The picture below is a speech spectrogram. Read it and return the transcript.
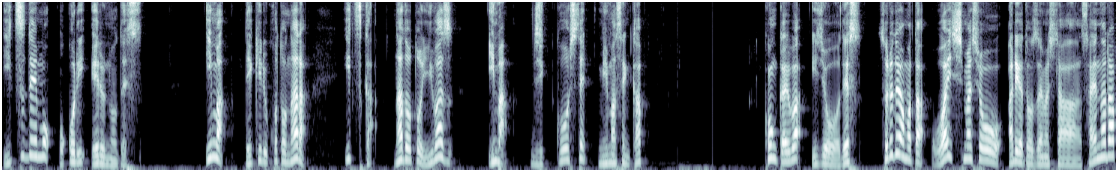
いつでも起こり得るのです。今できることならいつかなどと言わず今実行してみませんか？今回は以上です。それではまたお会いしましょう。ありがとうございました。さよなら。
